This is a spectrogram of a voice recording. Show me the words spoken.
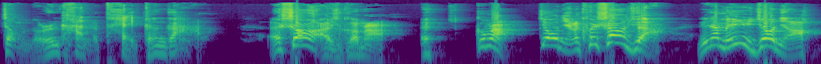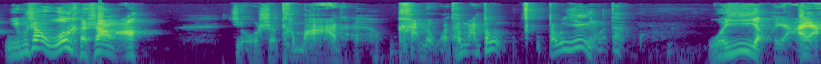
这么多人看着太尴尬了。哎，上啊，哥们儿！哎，哥们儿叫你了，快上去啊！人家美女叫你啊，你不上我可上了啊！就是他妈的，看得我他妈都都硬了的。我一咬牙呀，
